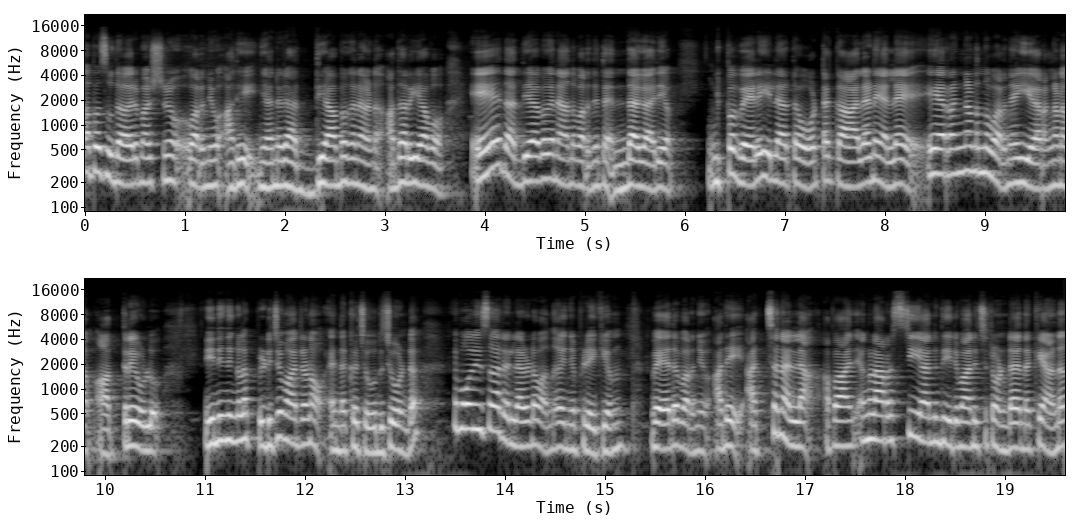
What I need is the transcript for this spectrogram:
അപ്പോൾ സുധാകര മാഷിന് പറഞ്ഞു അതെ ഞാനൊരു അധ്യാപകനാണ്. അതറിയാവോ? ഏത് അധ്യാപകനാണെന്ന് പറഞ്ഞിട്ട് എന്താ കാര്യം? ഇപ്പം വിലയില്ലാത്ത ഓട്ടക്കാലണയല്ലേ? ഇറങ്ങണം എന്ന് പറഞ്ഞാൽ ഇറങ്ങണം. അത്രേ ഉള്ളൂ. ഇനി നിങ്ങളെ പിടിച്ചു മാറ്റണോ? എന്നൊക്കെ ചോദിച്ചുകൊണ്ട് പോലീസുകാരെല്ലാവരും വന്നു കഴിഞ്ഞപ്പോഴേക്കും വേദ പറഞ്ഞു അതെ അച്ഛനല്ല. അപ്പോൾ ഞങ്ങൾ അറസ്റ്റ് ചെയ്യാനും തീരുമാനിച്ചിട്ടുണ്ട് എന്നൊക്കെയാണ്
